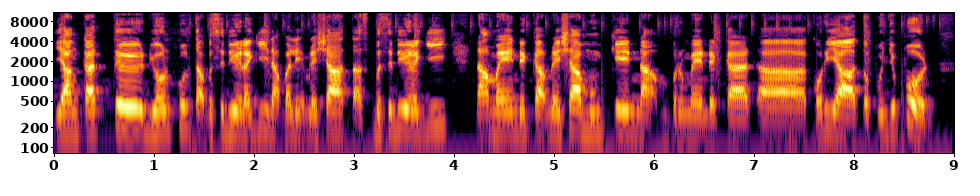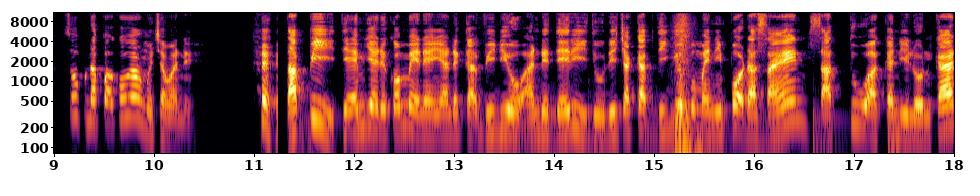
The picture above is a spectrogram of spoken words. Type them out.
yang kata Dion Cool tak bersedia lagi nak balik Malaysia, tak bersedia lagi nak main dekat Malaysia, mungkin nak bermain dekat uh, Korea ataupun Jepun. So pendapat korang macam mana? Tapi TMJ ada komen eh yang dekat video Under Terry tu dia cakap tiga pemain import dah sign, satu akan dilonkan.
